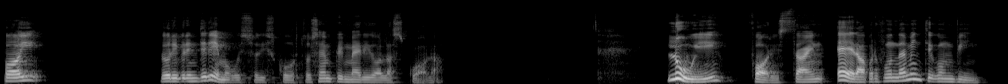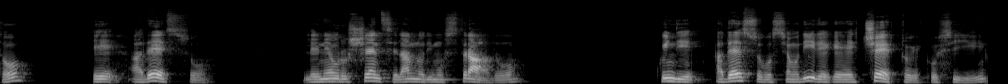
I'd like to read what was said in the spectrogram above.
Poi lo riprenderemo questo discorso, sempre in merito alla scuola. Lui, Forestein, era profondamente convinto, e adesso le neuroscienze l'hanno dimostrato, quindi adesso possiamo dire che è certo che è così,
